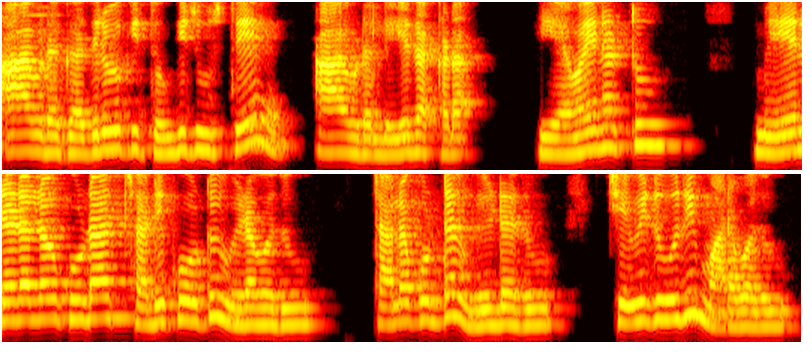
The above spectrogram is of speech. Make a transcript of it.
ఆవిడ గదిలోకి తొంగి చూస్తే ఆవిడ లేదక్కడ. ఏమైనట్టు? మేనెడలో కూడా చలికోటు విడవదు తలగుడ్డ వీడదు చెవిదూది మరవదు.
